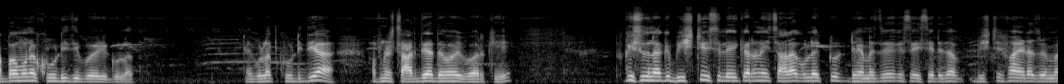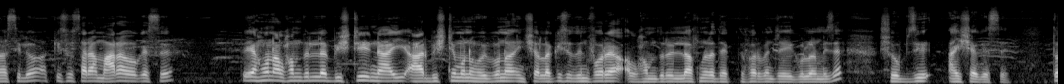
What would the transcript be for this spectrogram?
আব্বা মনে খুঁটি দিব এগুলাত। এগুলাত খুঁটি দিয়া আপনার চার দিয়া দেওয়া হইব আর কি তো কিছুদিন আগে বৃষ্টি হয়েছিল, এই কারণে এই চারাগুলো একটু ড্যামেজ হয়ে গেছে, এই সাইডে বৃষ্টির পানিটা জমে আসছিল কিছু চারা মারাও গেছে। তো এখন আলহামদুলিল্লাহ বৃষ্টি নাই, আর বৃষ্টি মনে হইব না ইনশাল্লাহ কিছুদিন পরে আলহামদুলিল্লাহ আপনারা দেখতে পারবেন যে এইগুলোর মিজে সবজি আইসা গেছে। তো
